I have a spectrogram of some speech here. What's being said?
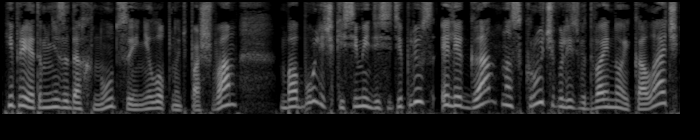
и при этом не задохнуться и не лопнуть по швам, бабулечки 70+, элегантно скручивались в двойной калач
